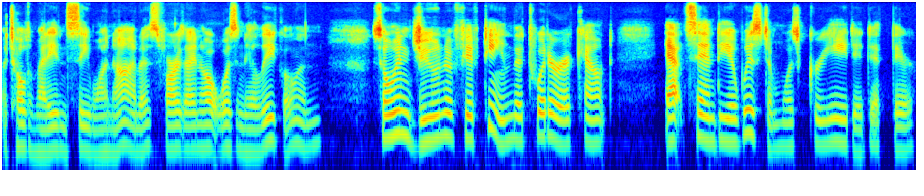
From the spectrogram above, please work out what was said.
I told him I didn't see why not. As far as I know, it wasn't illegal, and so in June of 15, the Twitter account at Sandia Wisdom was created at their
